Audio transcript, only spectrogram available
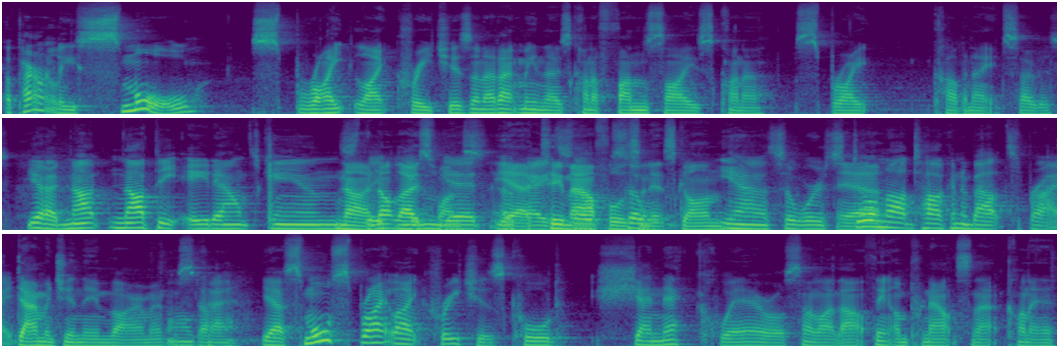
apparently small Sprite-like creatures, and I don't mean those kind of fun-sized kind of Sprite carbonated sodas. Yeah, not not the eight ounce cans. No, not those ones. get. Yeah, two mouthfuls and it's gone. Yeah, so we're still Yeah. not talking about Sprite. damaging the environment and stuff. Okay. Yeah, small sprite-like creatures called Chaneque or something like that. I think I'm pronouncing that kind of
